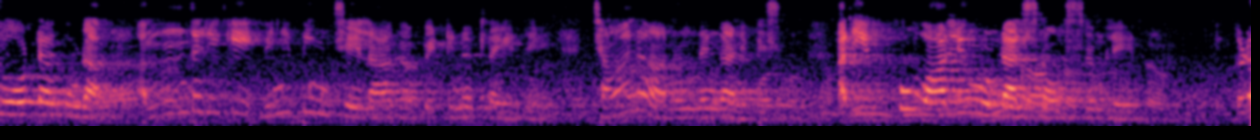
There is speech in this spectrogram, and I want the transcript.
చోట కూడా అందరికీ వినిపించేలాగా పెట్టినట్లయితే చాలా ఆనందంగా అనిపిస్తుంది. అది ఎక్కువ వాల్యూమ్ ఉండాల్సిన అవసరం లేదు. ఇక్కడ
